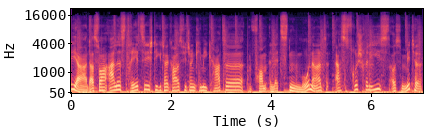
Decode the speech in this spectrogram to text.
Ja, das war alles dreht sich. Digital Chaos featuring Kimikate vom letzten Monat. Erst frisch released aus Mitte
